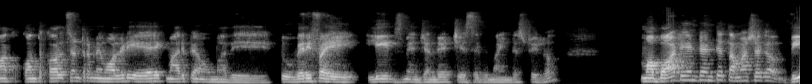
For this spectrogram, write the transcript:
మాకు కొంత కాల్ సెంటర్ మేము ఆల్రెడీ ఏఐకి మారిపోయాము మాది టు వెరిఫై లీడ్స్ మేము జనరేట్ చేసేది మా ఇండస్ట్రీలో. మా బాట్ ఏంటంటే తమాషాగా వీ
